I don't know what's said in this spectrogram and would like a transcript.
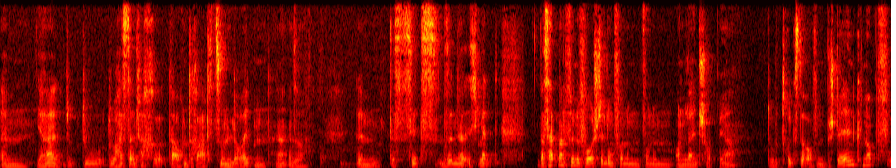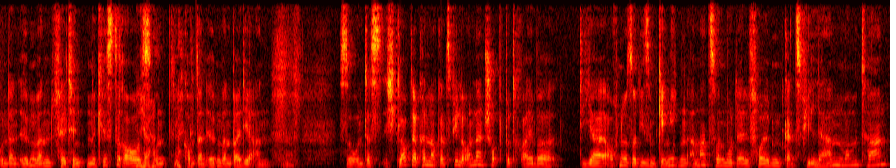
ähm, ja, du, du, du hast einfach da auch einen Draht zu den Leuten. Ja? Also ähm, das ist jetzt, also, ne, ich meine, was hat man für eine Vorstellung von einem, von einem Online-Shop, ja? Du drückst da auf den Bestellen-Knopf und dann irgendwann fällt hinten eine Kiste raus ja. und die kommt dann irgendwann bei dir an. Ja. So, und das, ich glaube, da können auch ganz viele Online-Shop-Betreiber, die ja auch nur so diesem gängigen Amazon-Modell folgen, ganz viel lernen momentan.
